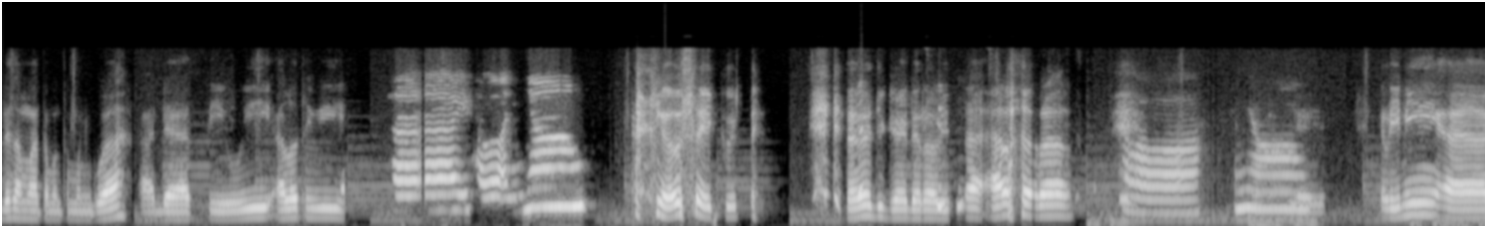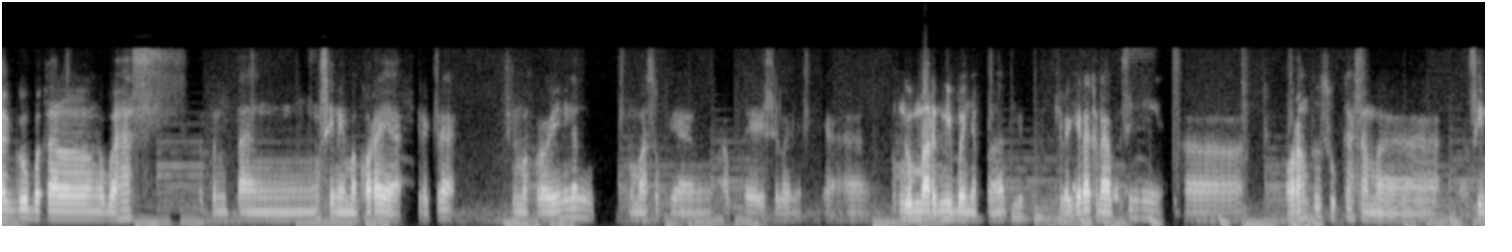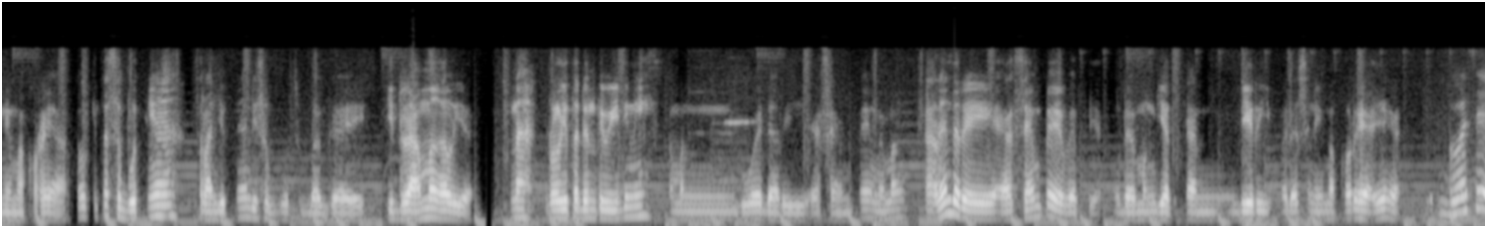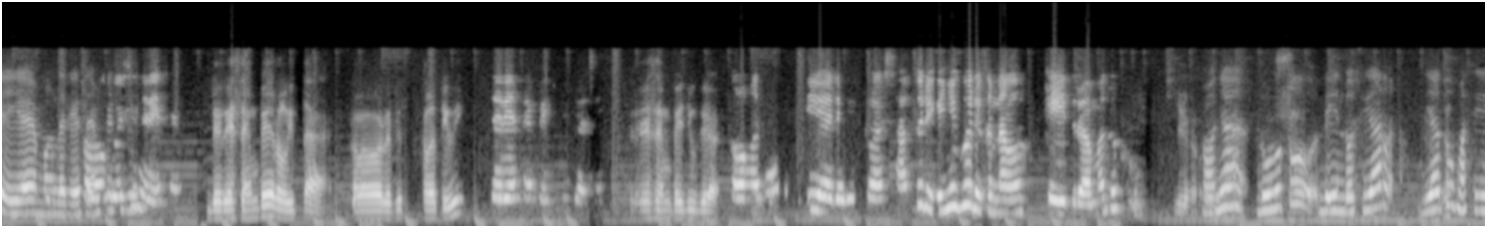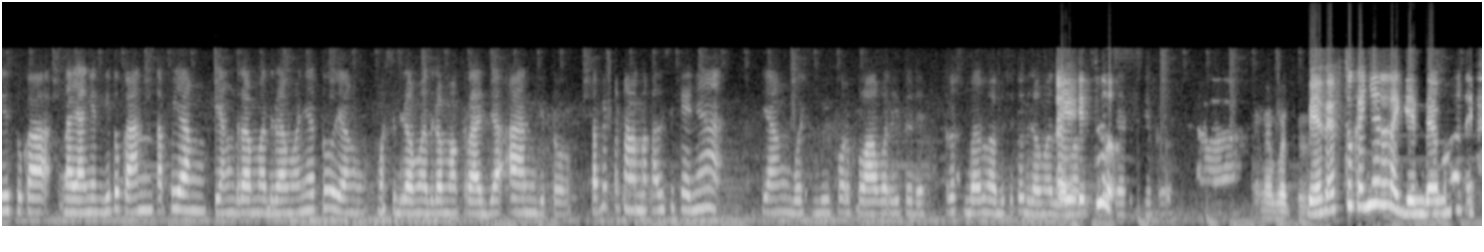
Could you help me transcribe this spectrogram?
gue udah sama teman-teman gue. Ada Tiwi, halo Tiwi. Hai, halo Anyang. Gak usah ikut. Lalu juga ada Rolita, halo Rol. Halo, Anyang. Iya, iya. Kali ini uh, gue bakal ngebahas tentang sinema Korea. Kira-kira sinema Korea ini kan termasuk yang apa ya istilahnya ya penggemar ini banyak banget gitu kira-kira kenapa sih nih uh, orang tuh suka sama sinema Korea atau kita sebutnya selanjutnya disebut sebagai drama kali ya Nah, Rolita dan Tiwi ini nih temen gue dari SMP memang kalian dari SMP ya berarti ya udah menggiatkan diri pada sinema Korea ya nggak? Gue sih iya emang dari SMP. gue sih dari SMP. Dari SMP Rolita. Kalau dari kalau Tiwi? Dari SMP juga sih. Dari SMP juga. Kalau nggak salah, iya dari kelas 1 deh kayaknya gue udah kenal K-drama tuh. Ya, Soalnya dulu tuh di Indosiar dia tuh masih suka nayangin gitu kan, tapi yang yang drama-dramanya tuh yang masih drama-drama kerajaan gitu. Tapi pertama kali sih kayaknya yang Boys Before Flower itu deh. Terus baru habis itu drama-drama eh, itu gitu. Kenapa tuh? BFF tuh kayaknya legenda banget ya.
